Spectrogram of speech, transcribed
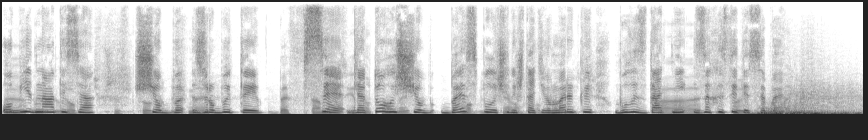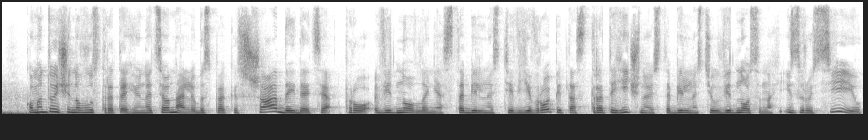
об'єднатися, щоб зробити все для того, щоб без Сполучених Штатів Америки були здатні захистити себе. Коментуючи нову стратегію національної безпеки США, де йдеться про відновлення стабільності в Європі та стратегічної стабільності у відносинах із Росією,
